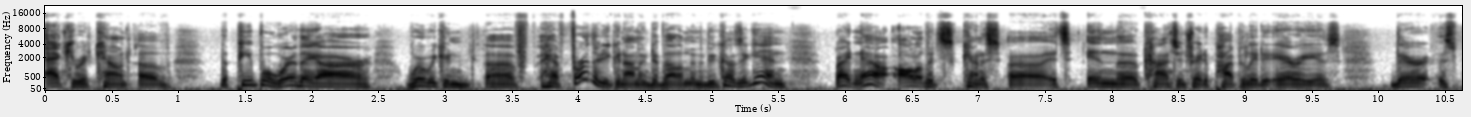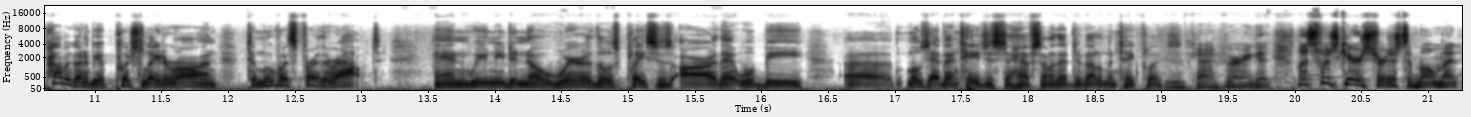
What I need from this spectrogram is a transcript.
accurate count of the people where they are, where we can uh, have further economic development. Because again, right now, all of it's kind of uh, it's in the concentrated, populated areas. There is probably going to be a push later on to move us further out and we need to know where those places are that will be uh, most advantageous to have some of that development take place. Okay, very good. Let's switch gears for just a moment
